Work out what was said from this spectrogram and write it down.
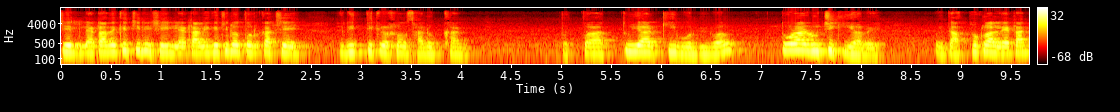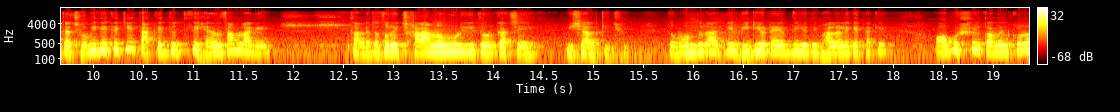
যে লেটা দেখেছিলি, সেই লেটা লেগেছিল তোর কাছে, ঋত্বিক রোশন, শাহরুখ খান। তো, তুই আর কি বলবি বল? তোর আর রুচি কী হবে? ওই দাঁত ফোকলা লেটার যা ছবি দেখেছি, তাকে তো যদি হ্যান্ডসাম লাগে, তাহলে তো তোর ওই ছাড়ানো মুরগি তোর কাছে বিশাল কিছু। তো বন্ধুরা, আজকে ভিডিওটা অবধি যদি ভালো লেগে থাকে, অবশ্যই কমেন্ট করো।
